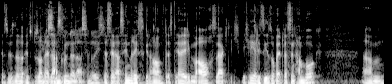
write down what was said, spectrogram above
dass wir insbesondere Lars, Gründer Lars Hinrichs. Dass der Lars Hinrichs, genau, dass der eben auch sagt, ich, ich realisiere so etwas in Hamburg. Ähm,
